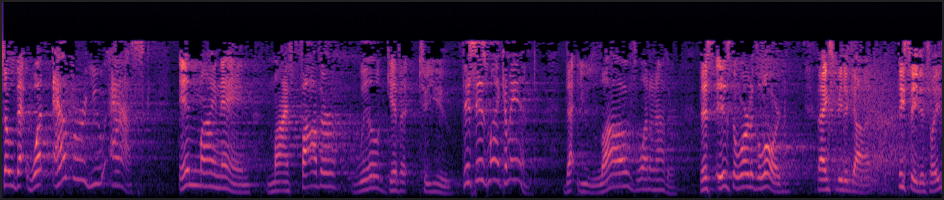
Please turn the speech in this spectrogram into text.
so that whatever you ask in my name, my Father will give it to you. This is my command, that you love one another. This is the word of the Lord. Thanks be to God. Be seated, please.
